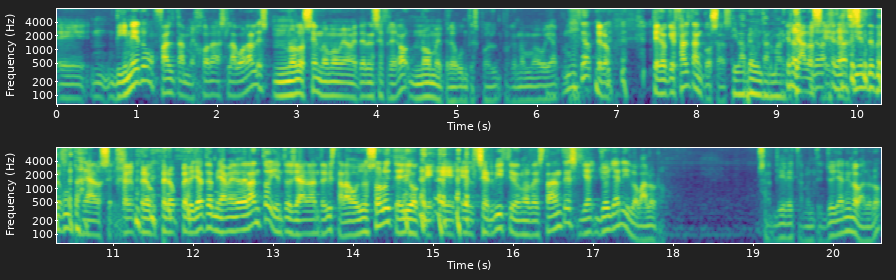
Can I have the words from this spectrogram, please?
eh, dinero, faltan mejoras laborales. No lo sé, no me voy a meter en ese fregado, no me preguntes por él porque no me voy a pronunciar, pero, pero que faltan cosas. Te iba a preguntar, Marco. Ya lo Era- sé. era ya la lo sé. siguiente pregunta. Ya lo sé. Pero, pero, pero, pero ya, te, ya me adelanto y entonces ya la entrevista la hago yo solo y te digo que eh, el servicio en los restaurantes ya- yo ya ni lo valoro. O sea, directamente. Yo ya ni lo valoro.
